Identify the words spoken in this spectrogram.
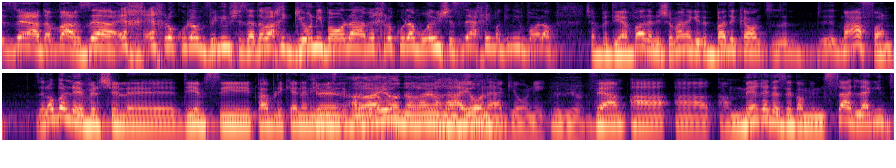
זה הדבר, זה, איך, איך לא כולם מבינים שזה הדבר הכי גאוני בעולם, איך לא כולם רואים שזה הכי מגניב בעולם. עכשיו, בדיעבד, אני שומע נגיד את Body Count, זה, זה מעפן. זה לא ב-level של uh, DMC, Public Enemy, כן, לא הרעיון, הרעיון. הרעיון היה גאוני. בדיוק. והמרד הזה בממסד, להגיד,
